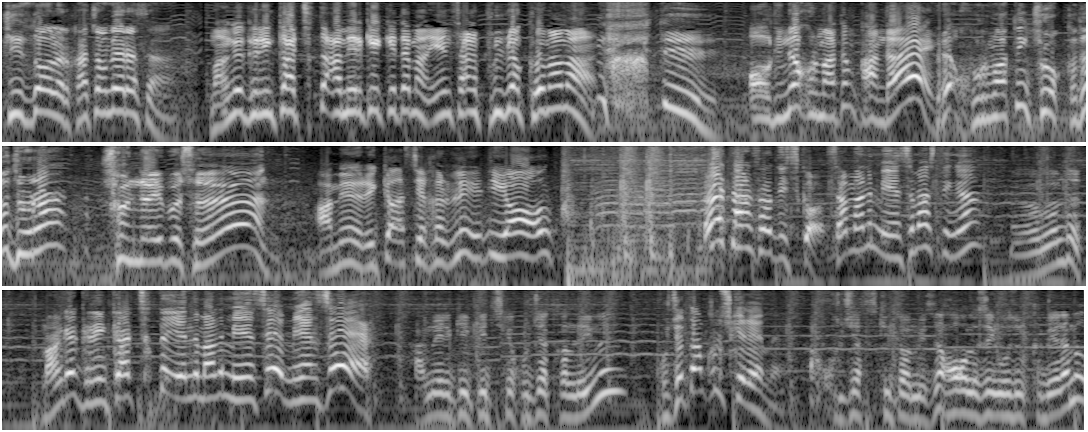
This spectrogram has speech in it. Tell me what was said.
200 dollar qachon berasan? Menga green card chiqdi, Amerikaga ketaman. Endi seni pul bilan ko'maman. Chiqdi. Oldingda hurmatim qanday? E, hurmating cho'qqida, jo'ra. Shunday bo'lsin. Amerika sehrli diyor. Ey Tanso Disco, sen meni mensimasding a? Nima bo'ldi? Menga green card chiqdi, endi meni mensi, mensi. Amerikaga ketishga hujjat qildingmi? Hujjat ham qilish kerakmi? Hujjatsiz ketolmaysan, xohlasang o'zim qilib beraman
